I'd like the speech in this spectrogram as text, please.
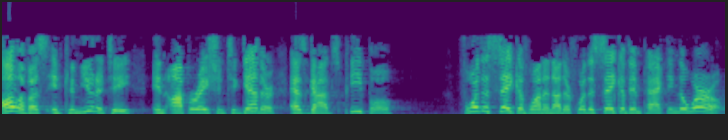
All of us in community in operation together as God's people for the sake of one another, for the sake of impacting the world.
